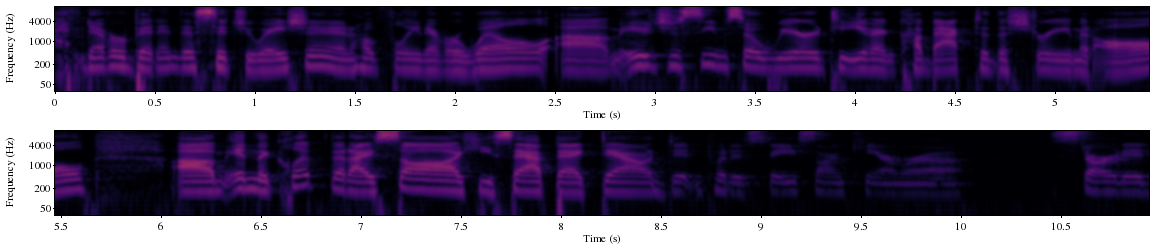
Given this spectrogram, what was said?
I've never been in this situation and hopefully never will. Um, it just seems so weird to even come back to the stream at all. Um, in the clip that I saw, he sat back down, didn't put his face on camera, started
